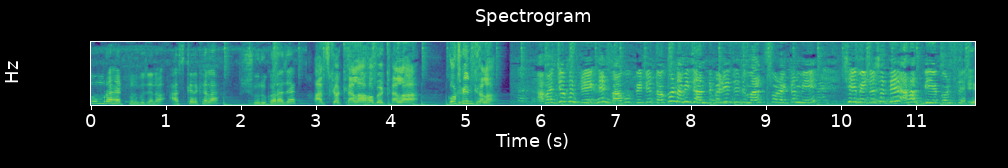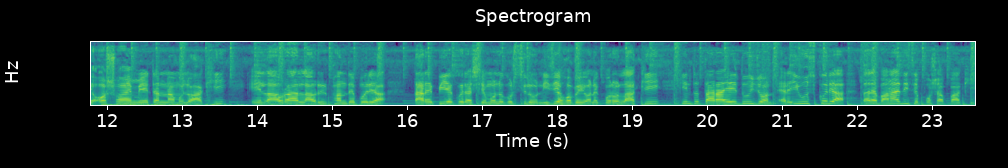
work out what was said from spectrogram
তোমরা হেডফোন গুঁজে নাও। আজকের খেলা শুরু করা যাক। আজকে খেলা হবে খেলা কঠিন খেলা। আমার যখন প্রেগনেন্ট বাবু পেটে তখন আমি জানতে পারি যে মার্কস পর একটা মেয়ে সেই মেয়েটার সাথে হাত বিয়ে করছে। এই অসহায় মেয়েটার নাম হইল আখি। এই লাউরা আর লাউরির ফান্দে পড়িয়া তারে বিয়ে কইরা সে মনে করছিল নিজে হবে অনেক বড় লাকি। কিন্তু তারা এই দুইজন এর ইউজ করিয়া তারা বানায় দিছে পোষা পাখি।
